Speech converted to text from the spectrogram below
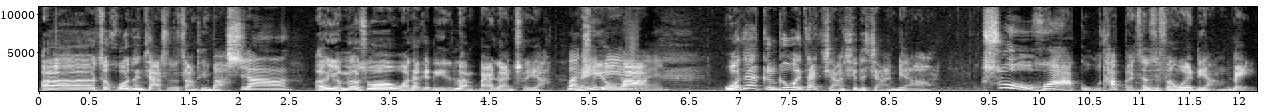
呃，这货真价实的涨停吧？是啊。呃，有没有说我在给你乱掰乱吹啊？没有嘛。我再跟各位再详细的讲一遍啊。塑化股它本身是分为两类，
